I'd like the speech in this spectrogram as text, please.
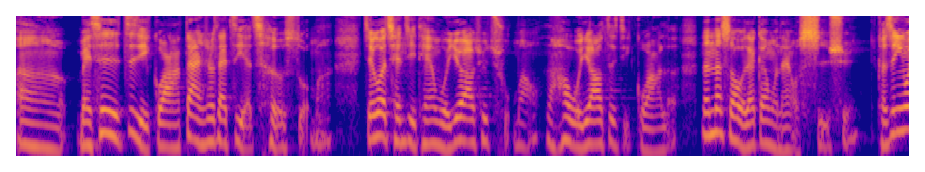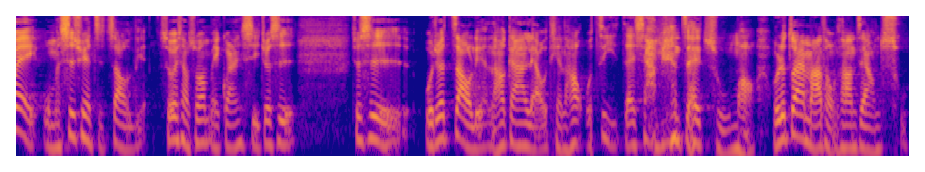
嗯、每次自己刮，当然就在自己的厕所嘛。结果前几天我又要去除毛，然后我又要自己刮了。那那时候我在跟我男友视讯，可是因为我们视讯只照脸，所以我想说没关系，就是就是我就照脸，然后跟他聊天，然后我自己在下面 在除毛，我就坐在马桶上这样除。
